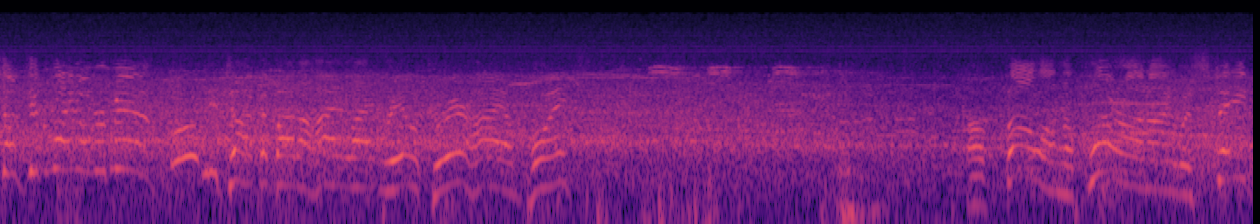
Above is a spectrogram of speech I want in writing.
Dunked it right over Mihm. Ooh, You talk about a highlight reel, career high on points. A foul on the floor on Iowa State,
